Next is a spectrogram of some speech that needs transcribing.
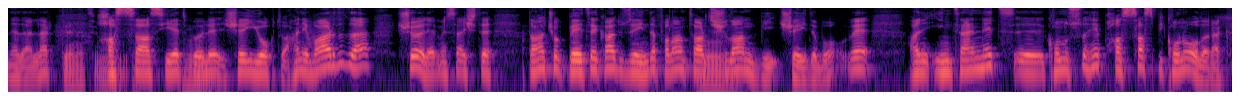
ne derler? Denetim. Hassasiyet gibi. böyle şey yoktu. Hani vardı da şöyle mesela işte daha çok BTK düzeyinde falan tartışılan hmm. bir şeydi bu ve hani internet e, konusu hep hassas bir konu olarak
